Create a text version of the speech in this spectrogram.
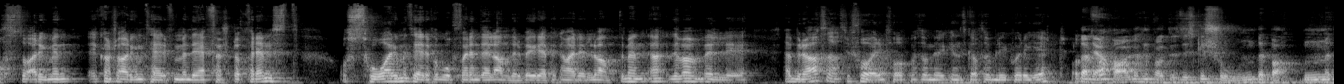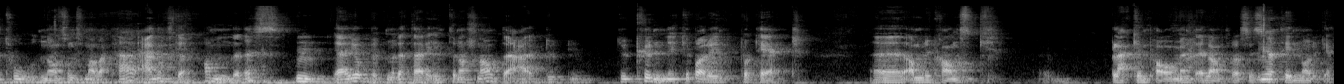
også argument, kanskje argumentere med det først og fremst. Og så argumentere for hvorfor en del andre begreper kan være relevante. Men ja, det var veldig det er bra så, at vi får inn folk med så mye kunnskap til å bli korrigert. Og derfor har liksom faktisk diskusjonen, debatten, metodene og sånt som har vært her, er ganske annerledes. Jeg har jobbet med dette her internasjonalt. Det er, du, du kunne ikke bare importert eh, amerikansk black empowerment eller antirasisme Ja. til Norge.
